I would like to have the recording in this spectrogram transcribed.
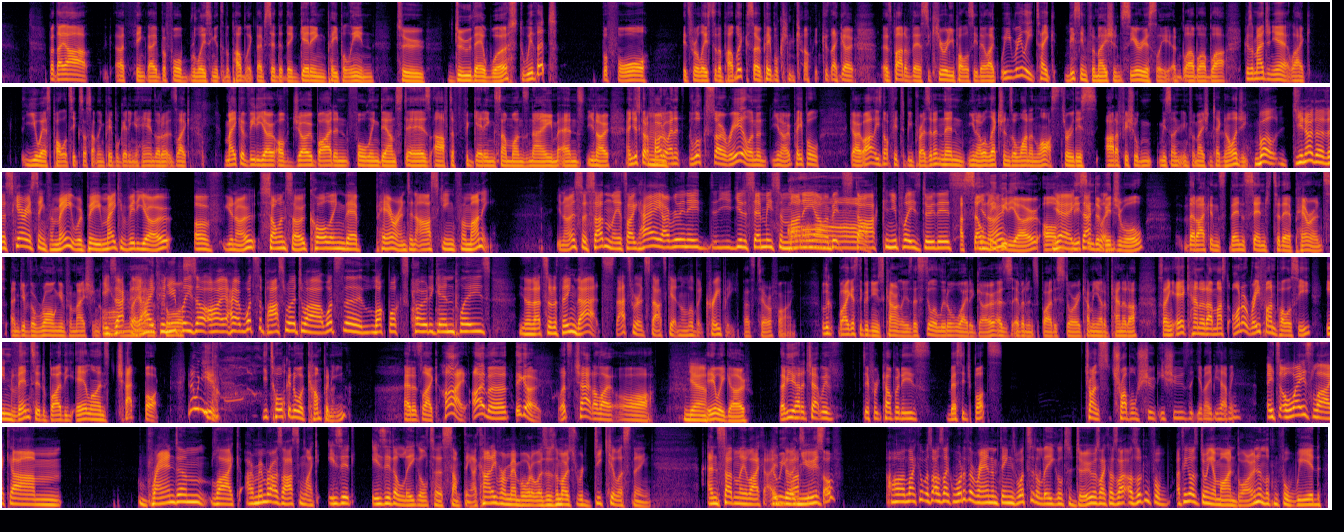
But they are, I think they, before releasing it to the public, they've said that they're getting people in to do their worst with it before it's released to the public. So people can go, because they go, as part of their security policy, they're like, we really take misinformation seriously and blah, blah, blah. Because imagine, yeah, like US politics or something, people getting a hand on it. It's like, make a video of Joe Biden falling downstairs after forgetting someone's name and, you know, and you just got a photo mm. and it looks so real. And, you know, people go, oh, he's not fit to be president. And then, you know, elections are won and lost through this artificial misinformation technology. Well, do you know the the scariest thing for me would be make a video of you know so and so calling their parent and asking for money. You know, so suddenly it's like, hey, I really need you to send me some money. I'm a bit Oh. stuck. Can you please do this? A selfie You know? video of Yeah, this individual that I can then send to their parents and give the wrong information. Oh, Exactly. man, hey, can you please? Oh, hey, hey, what's the password to our? What's the lockbox uh, code uh, again, please? You know that sort of thing. That's that's where it starts getting a little bit creepy. That's terrifying. Well, look, well, I guess the good news currently is there's still a little way to go, as evidenced by this story coming out of Canada, saying Air Canada must honour refund policy invented by the airline's chatbot. You know when you you're talking to a company and it's like, "Hi, I'm a Thigo. Let's chat." I'm like, "Oh, Yeah. here we go." Have you had a chat with different companies' message bots? Try and troubleshoot issues that you may be having. It's always like um random like I remember I was asking like is it is it illegal to something? I can't even remember what it was. It was the most ridiculous thing. And suddenly like Who the news of? Oh, like it was. I was like, what are the random things? What's it illegal to do? It was like I was like I was looking for. I think I was doing a mind blown and looking for weird.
